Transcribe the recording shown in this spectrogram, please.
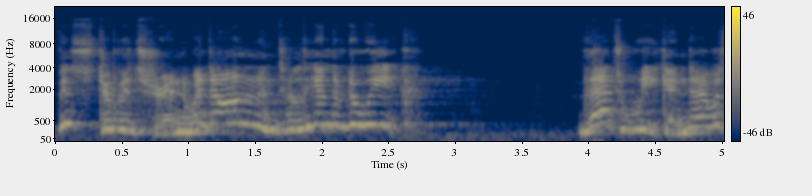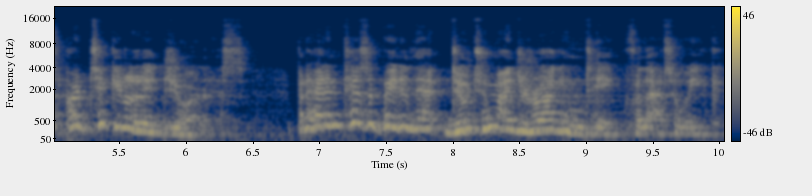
This stupid trend went on until the end of the week. That weekend I was particularly joyless, but I had anticipated that due to my drug intake for that week.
